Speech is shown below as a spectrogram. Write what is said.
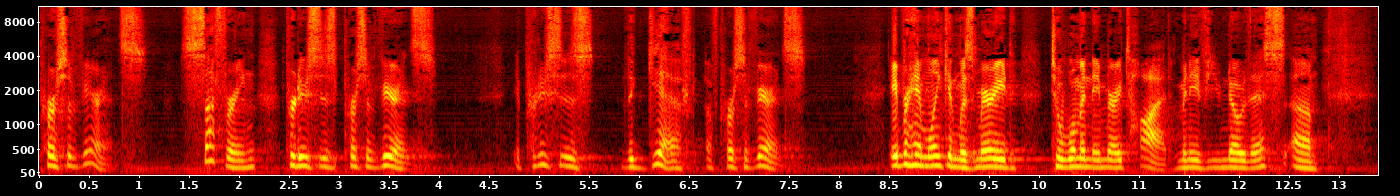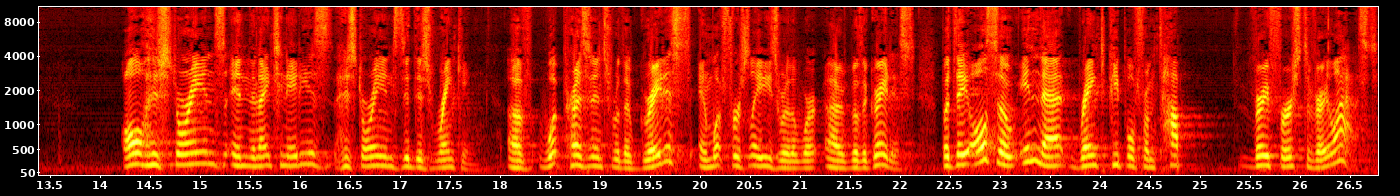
perseverance. Suffering produces perseverance, it produces the gift of perseverance. Abraham Lincoln was married to a woman named Mary Todd. Many of you know this. Um, all historians in the 1980s, historians did this ranking of what presidents were the greatest and what first ladies were the, uh, were the greatest. But they also, in that, ranked people from top, very first to very last.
